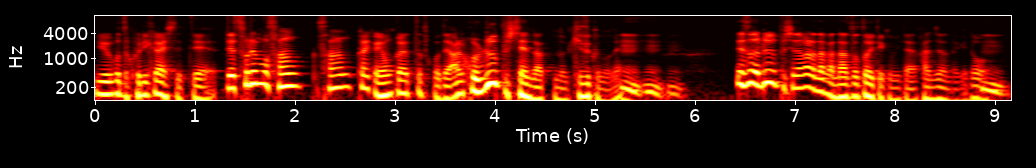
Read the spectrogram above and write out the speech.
いうことを繰り返しててでそれも 3, 3回か4回やったところであれこれループしてんだってのを気づくのね、うんうんでそのループしながらなんか謎解いていくみたいな感じなんだけど、うん。うん。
